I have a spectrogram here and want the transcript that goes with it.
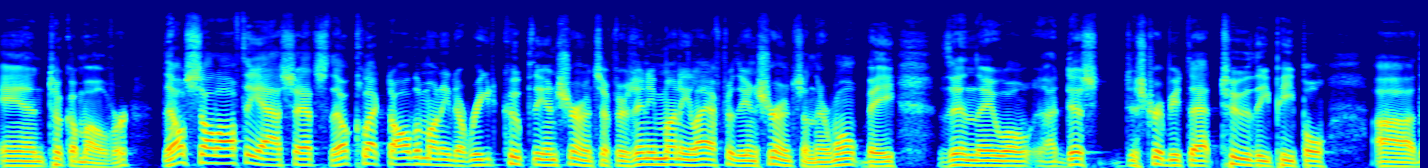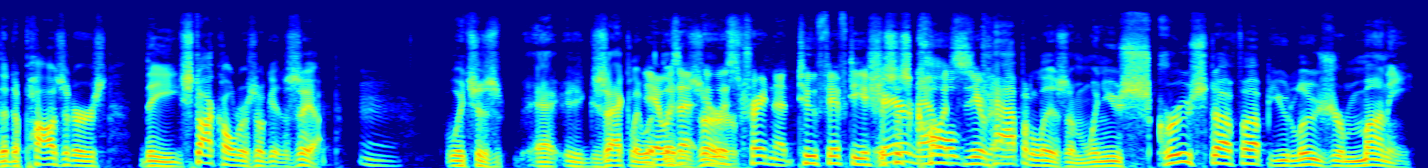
and took them over. They'll sell off the assets. They'll collect all the money to recoup the insurance. If there's any money left for the insurance, and there won't be, then they will uh, dis- distribute that to the people, uh, the depositors. The stockholders will get zip which is exactly what Yeah, it was they at, it was trading at two fifty a share. this is now called capitalism. When you screw stuff up, you lose your money.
